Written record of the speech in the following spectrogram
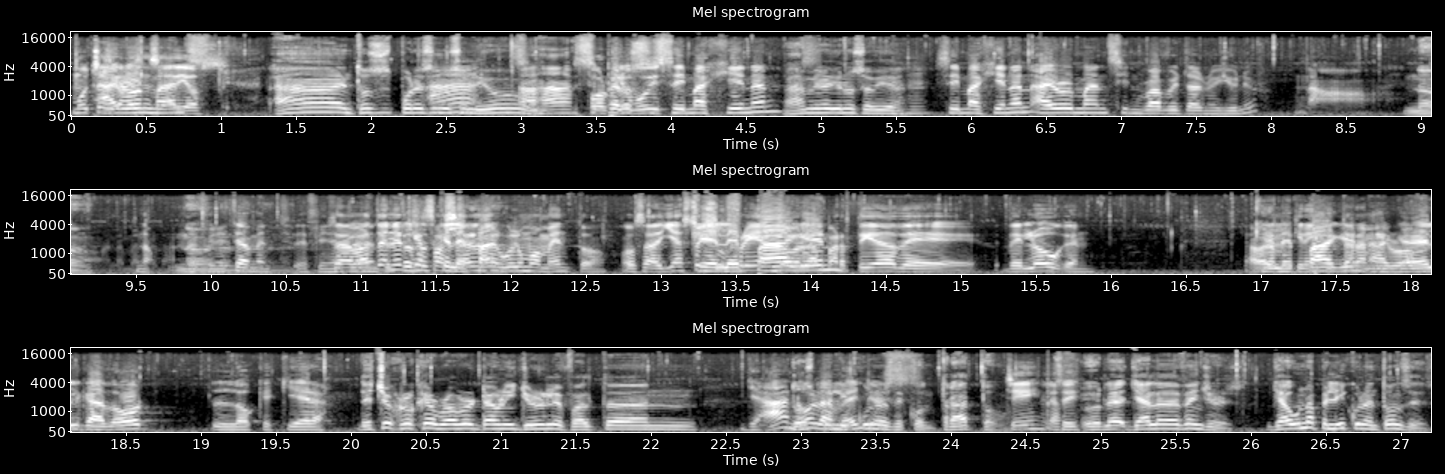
muchas Iron gracias a Man? Dios. Ah, entonces por eso no Ah, salió. ajá. Sí, porque pero Woody- se imaginan, Ah, mira, yo no sabía. ¿se imaginan Iron Man sin Robert Downey Jr.? No. No. No, no, definitivamente, no, no, no. O sea, definitivamente. va a tener que Entonces, pasar le en algún momento. O sea, ya estoy que le sufriendo paguen- la partida de, de Logan. que me le quieren paguen a, mi Robin. Gadot lo que quiera. De hecho, creo que a Robert Downey Jr. le faltan Ya, dos ¿no? La películas Avengers. de contrato. Sí, la- Sí. O la- Ya la de Avengers. Ya una película entonces.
